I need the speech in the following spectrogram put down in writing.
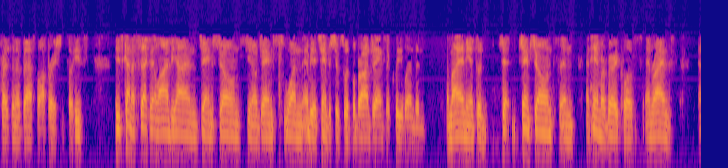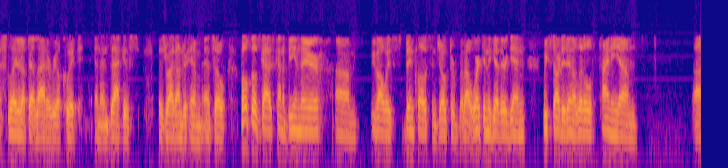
president of basketball operations. So he's he's kind of second in line behind James Jones. You know, James won NBA championships with LeBron James at Cleveland and, and Miami, and so J- James Jones and and him are very close. And Ryan's escalated up that ladder real quick, and then Zach is is right under him. And so both those guys kind of being there. Um, we've always been close and joked about working together again. We started in a little tiny um, uh,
